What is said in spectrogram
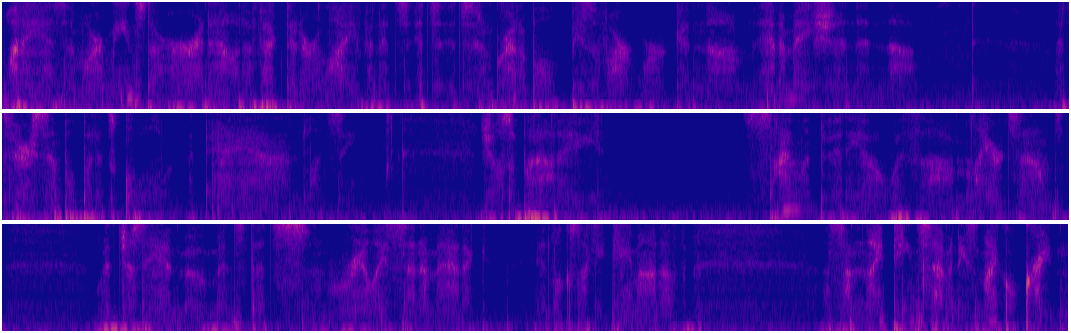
what ASMR means to her and how it affected her life, and it's it's it's an incredible piece of artwork and um, animation, and uh, it's very simple, but it's cool. And let's see, she also put out a silent video with um, layered sounds, with just hand movements. That's really cinematic. It looks like it came out of some 1970s Michael Crichton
